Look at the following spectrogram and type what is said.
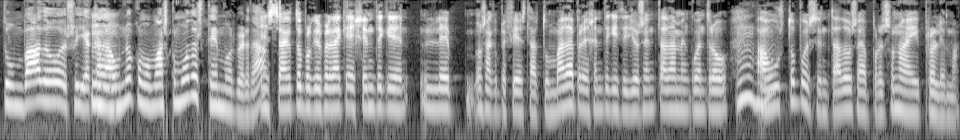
tumbado, eso ya cada uno como más cómodo estemos, ¿verdad? Exacto, porque es verdad que hay gente que le, o sea, que prefiere estar tumbada, pero hay gente que dice yo sentada me encuentro a gusto, pues sentado, o sea, por eso no hay problema.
